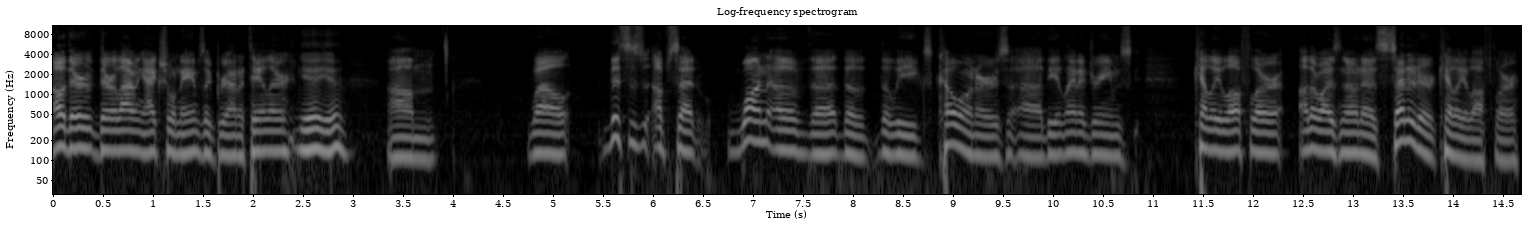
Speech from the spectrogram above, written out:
Oh, they're they're allowing actual names like Breonna Taylor. Yeah, yeah. Um, well, this has upset one of the the the league's co-owners, uh, the Atlanta Dreams, Kelly Loeffler, otherwise known as Senator Kelly Loeffler,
